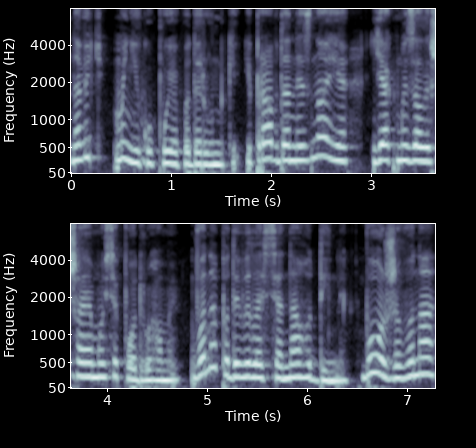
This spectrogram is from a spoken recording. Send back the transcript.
навіть мені купує подарунки, і правда не знає, як ми залишаємося подругами. Вона подивилася на годинник. Боже, вона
